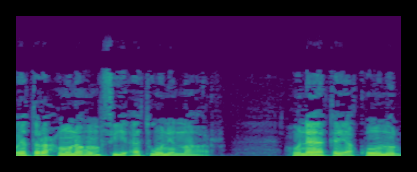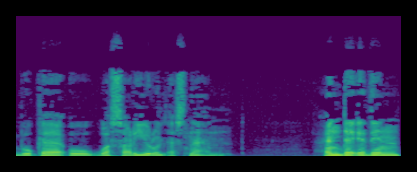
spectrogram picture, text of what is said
ويطرحونهم في أتون النار. هناك يكون البكاء وصرير الأسنان. عندئذ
